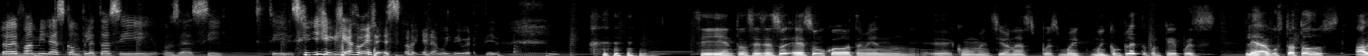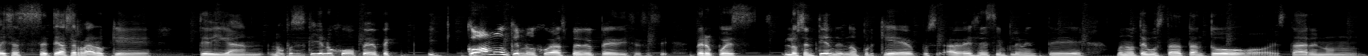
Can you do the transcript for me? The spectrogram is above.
Lo de familias completas sí, o sea, sí. Sí, sí llegué a ver eso era muy divertido. sí, entonces eso es un juego también, eh, como mencionas, pues muy, muy completo porque pues le da gusto a todos. A veces se te hace raro que te digan, no, pues es que yo no juego PvP. ¿Y cómo que no juegas PvP? Dices así. Pero pues los entiendes, ¿no? Porque pues a veces simplemente bueno, no te gusta tanto estar en un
